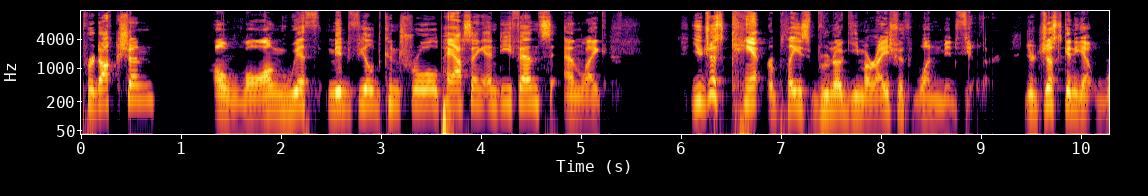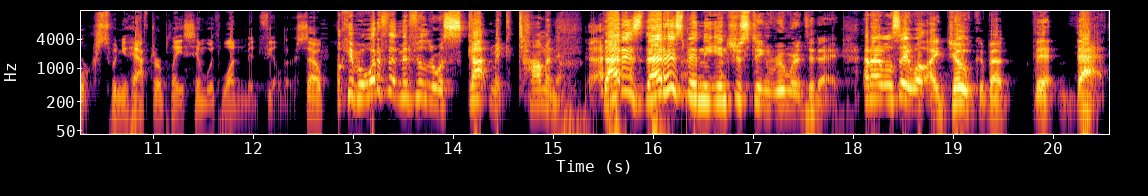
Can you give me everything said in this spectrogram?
production along with midfield control, passing, and defense, and like you just can't replace Bruno Guimaraes with one midfielder. You're just going to get worse when you have to replace him with one midfielder. So okay, but what if that midfielder was Scott McTominay? that is that has been the interesting rumor today. And I will say, well, I joke about that that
